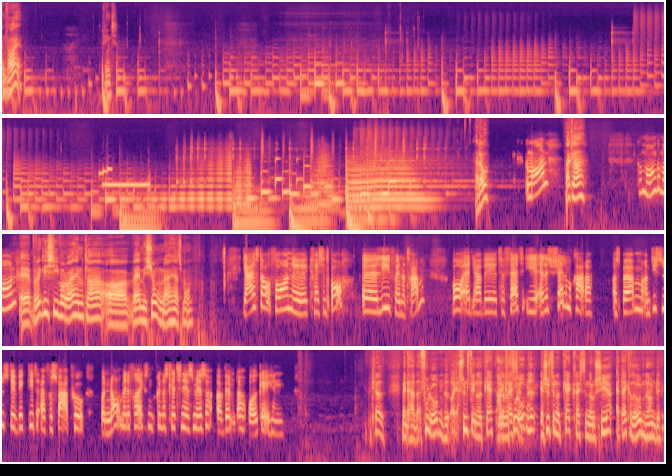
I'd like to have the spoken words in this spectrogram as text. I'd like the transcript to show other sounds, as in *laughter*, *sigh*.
Er den for høj? Fint. Hallo? Godmorgen. Hej, Clara. Godmorgen, godmorgen. Øh, vil du ikke lige sige, hvor du er henne, Clara, og hvad missionen er her til morgen? Jeg står foran øh, Christiansborg, øh, lige for enden af trappen, hvor at jeg vil tage fat i alle socialdemokrater og spørge dem, om de synes, det er vigtigt at få svar på, hvornår Mette Frederiksen begyndte at slette sine sms'er, og hvem der rådgav hende. Beklaget. Men der har været fuld åbenhed, og jeg synes, det er noget pjat. Har der været fuld åbenhed? Jeg synes, det er noget pjat, Christian, når du siger, at der ikke har været åbenhed om det.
